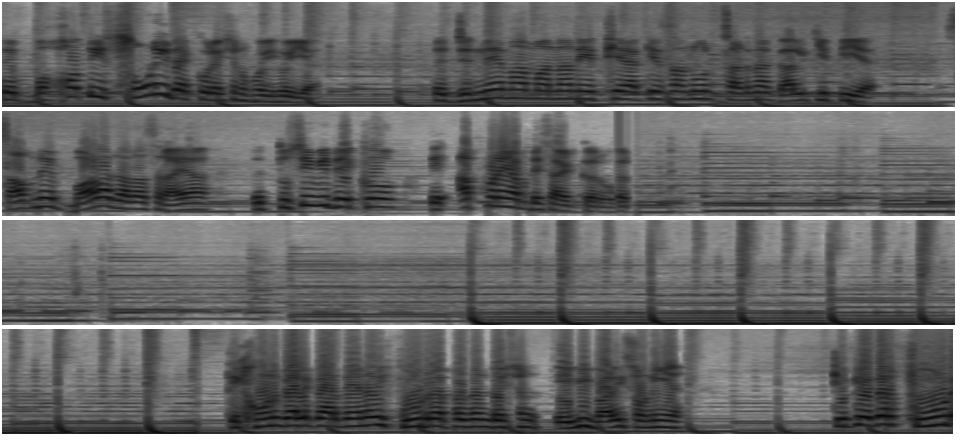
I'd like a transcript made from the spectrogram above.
ਤੇ ਬਹੁਤ ਹੀ ਸੋਹਣੀ ਡੈਕੋਰੇਸ਼ਨ ਹੋਈ ਹੋਈ ਹੈ। ਤੇ ਜਿੰਨੇ ਮਹਿਮਾਨਾਂ ਨੇ ਇੱਥੇ ਆ ਕੇ ਸਾਨੂੰ ਸਾਡੇ ਨਾਲ ਗੱਲ ਕੀਤੀ ਹੈ, ਸਭ ਨੇ ਬੜਾ ਜ਼ਿਆਦਾ ਸਰਾਇਆ। ਤੇ ਤੁਸੀਂ ਵੀ ਦੇਖੋ ਤੇ ਆਪਣੇ ਆਪ ਡਿਸਾਈਡ ਕਰੋ। ਤੇ ਹੁਣ ਗੱਲ ਕਰਦੇ ਆ ਨਾ ਵੀ ਫੂਡ ਰਿਪਰੈਜ਼ੈਂਟੇਸ਼ਨ ਇਹ ਵੀ ਬੜੀ ਸੋਹਣੀ ਹੈ ਕਿਉਂਕਿ ਅਗਰ ਫੂਡ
